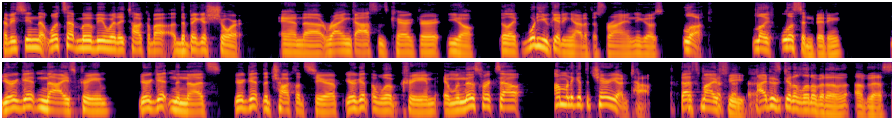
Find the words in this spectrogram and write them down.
have you seen that what's that movie where they talk about the biggest short and uh Ryan Gosling's character, you know, They're like, what are you getting out of this, Ryan? And he goes, look, look, listen, Vinny, you're getting the ice cream, you're getting the nuts, you're getting the chocolate syrup, you're getting the whipped cream. And when this works out, I'm going to get the cherry on top. That's my fee. I just get a little bit of, of this.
